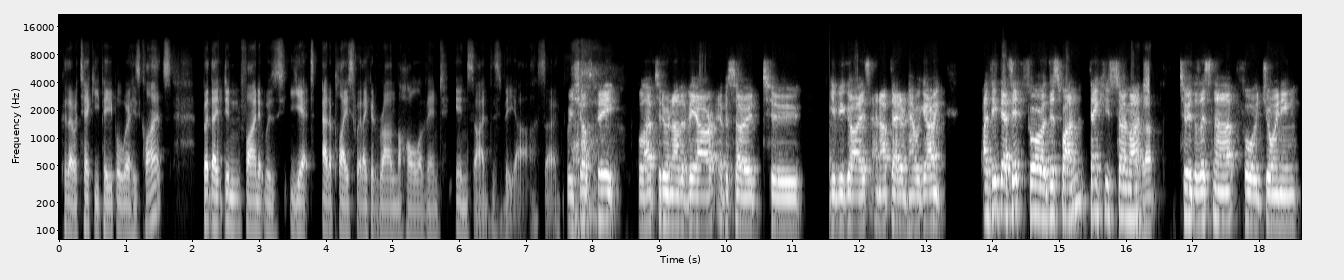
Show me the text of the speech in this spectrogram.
because they were techie people, were his clients, but they didn't find it was yet at a place where they could run the whole event inside this VR. So we shall see. We'll have to do another VR episode to give you guys an update on how we're going. I think that's it for this one. Thank you so much to the listener for joining.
